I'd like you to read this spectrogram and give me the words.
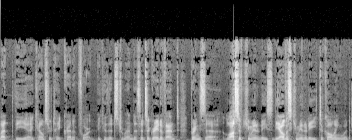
let the uh, councillor take credit for it because it's tremendous. It's a great event, brings uh, lots of communities, the Elvis community to Collingwood,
